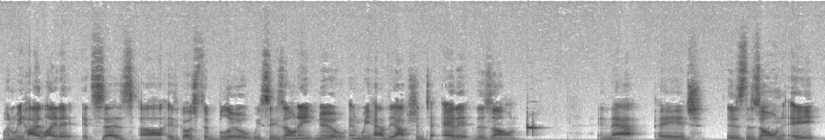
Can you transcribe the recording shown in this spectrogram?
When we highlight it, it says uh, it goes to blue. We see zone 8 new, and we have the option to edit the zone. And that page is the zone 8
